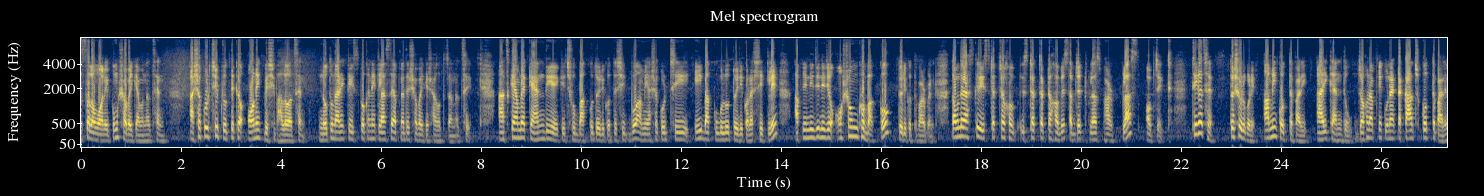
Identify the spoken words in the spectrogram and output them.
আসসালামু আলাইকুম, সবাই কেমন আছেন? আশা করছি প্রত্যেকে অনেক বেশি ভালো আছেন। নতুন আরেকটি স্পোকেনে ক্লাসে আপনাদের সবাইকে স্বাগত জানাচ্ছি। আজকে আমরা ক্যান দিয়ে কিছু বাক্য তৈরি করতে শিখব। আমি আশা করছি এই বাক্যগুলো তৈরি করা শিখলে আপনি নিজে নিজে অসংখ্য বাক্য তৈরি করতে পারবেন। তো আমাদের আজকের স্ট্রাকচার স্ট্রাকচারটা হবে subject plus verb plus object ঠিক আছে? তো শুরু করি। আমি করতে পারি আই ক্যান ডু যখন আপনি কোনো একটা কাজ করতে পারেন,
